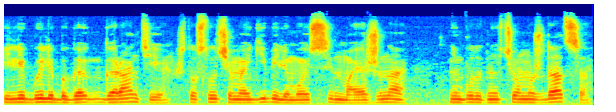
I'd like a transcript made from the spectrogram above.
или были бы гарантии, что в случае моей гибели мой сын, моя жена не будут ни в чем нуждаться,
